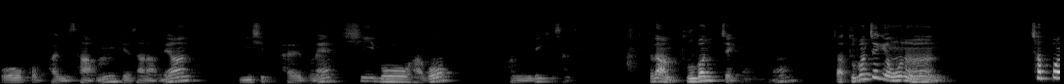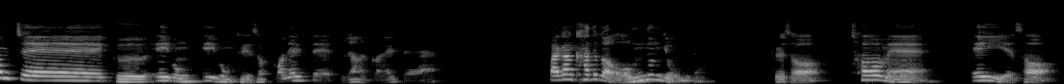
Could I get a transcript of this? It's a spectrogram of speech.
5 곱하기 3 계산하면 28분의 15하고 확률이 계산돼요. 그 다음 두 번째 경우 자, 두 번째 경우는 첫 번째 그 A봉, A봉투에서 꺼낼 때, 두 장을 꺼낼 때 빨간 카드가 없는 경우입니다. 그래서 처음에 A에서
